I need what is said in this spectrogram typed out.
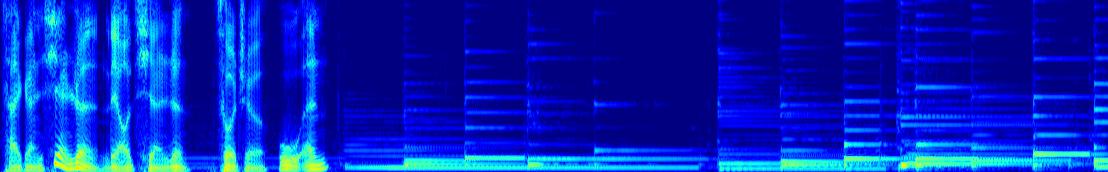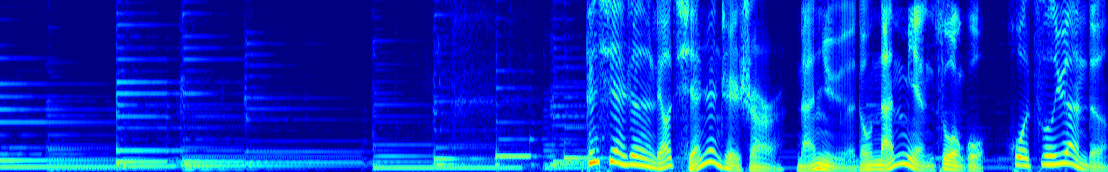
才敢现任聊前任》，作者吴恩。现任聊前任这事儿，男女都难免做过，或自愿的，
